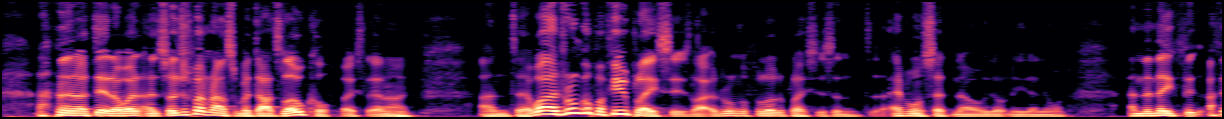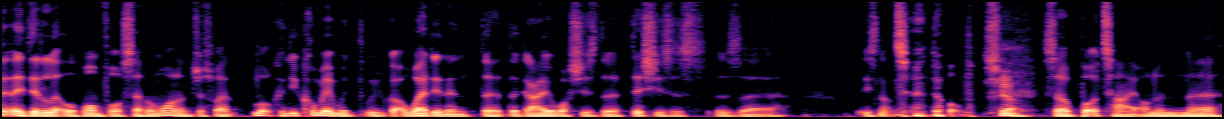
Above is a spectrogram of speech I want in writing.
and I did. I went, and so I just went around to my dad's local, basically. And, I, and uh, well, I'd rung up a few places, like I'd rung up a load of places, and everyone said, no, we don't need anyone. And then they think, I think they did a little 1471 and just went, look, can you come in? We've, we've got a wedding and the, the guy who washes the dishes is, is uh, he's not turned up. Sure. So put a tie on and, uh,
